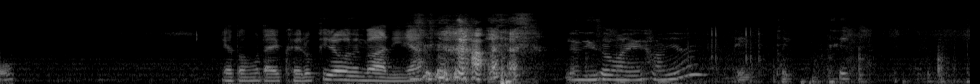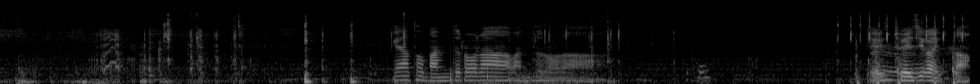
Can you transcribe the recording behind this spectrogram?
넣고 야 너무 날 괴롭히려 오는 거 아니냐? 여기서 만약에 하면 틱틱틱 야 더 만들어라 만들어라. 여기 돼지가 있다.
